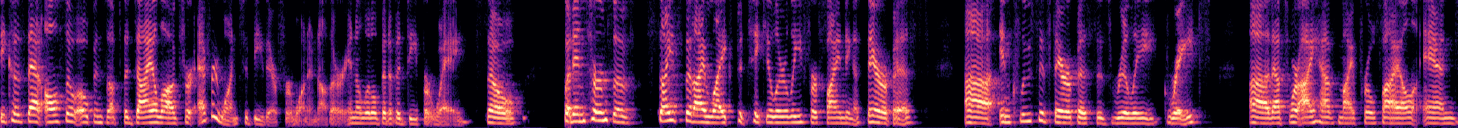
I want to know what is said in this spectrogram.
Because that also opens up the dialogue for everyone to be there for one another in a little bit of a deeper way. So, but in terms of sites that I like, particularly for finding a therapist, uh, Inclusive Therapists is really great. Uh, that's where I have my profile. And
